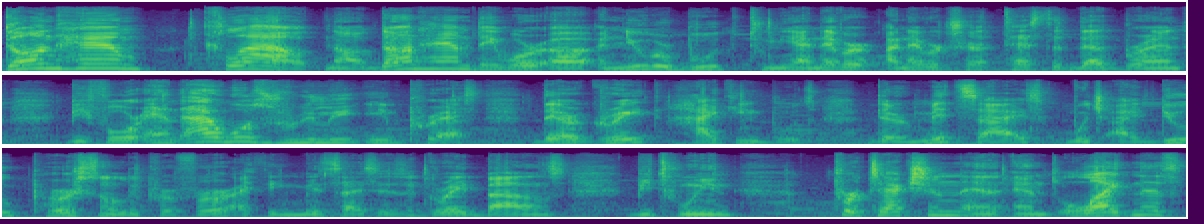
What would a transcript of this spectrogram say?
Dunham Cloud. Now Dunham, they were uh, a newer boot to me. I never, I never tested that brand before, and I was really impressed. They're great hiking boots. They're mid-size, which I do personally prefer. I think mid-size is a great balance between protection and, and, lightness.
